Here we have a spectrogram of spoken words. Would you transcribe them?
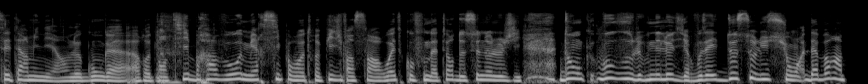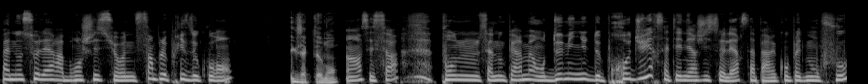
C'est terminé, hein. le gong a, retenti. Bravo merci pour votre pitch, Vincent Arouette, cofondateur de Sonologie. Donc, vous, vous venez de le dire, vous avez deux solutions. D'abord, un panneau solaire à brancher sur une simple prise de courant. Exactement. Hein, c'est ça. Pour nous, ça nous permet en deux minutes de produire cette énergie solaire. Ça paraît complètement fou.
